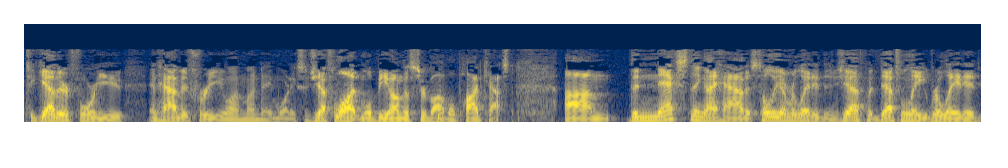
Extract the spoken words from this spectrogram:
together for you and have it for you on Monday morning. So Geoff Lawton will be on the Survival Podcast. Um, the next thing I have is totally unrelated to Jeff, but definitely related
